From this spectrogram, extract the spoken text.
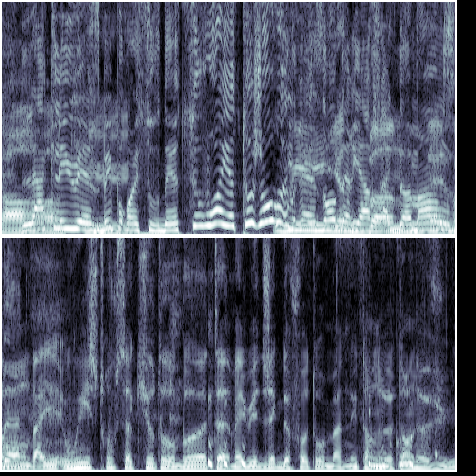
Ah, la clé. USB pour un souvenir. Tu vois, il y a toujours une raison une derrière chaque demande. raison. Ben, Oui, je trouve ça cute au bout. ben, 8 gigs de photos, maintenant, t'en as, t'en as vu.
